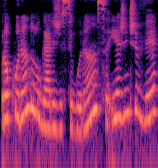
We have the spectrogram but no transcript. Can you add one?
procurando lugares de segurança e a gente vê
